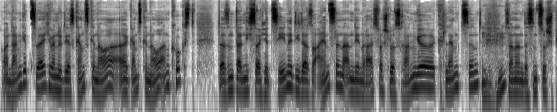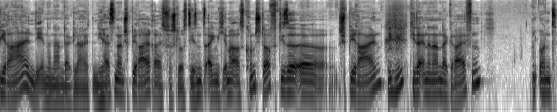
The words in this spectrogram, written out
Und dann gibt's welche, wenn du dir das ganz genauer, äh, ganz genau anguckst, da sind dann nicht solche Zähne, die da so einzeln an den Reißverschluss rangeklemmt sind, sondern das sind so Spiralen, die ineinander gleiten. Die heißen dann Spiralreißverschluss. Die sind eigentlich immer aus Kunststoff, diese äh, Spiralen, die da ineinander greifen. Und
